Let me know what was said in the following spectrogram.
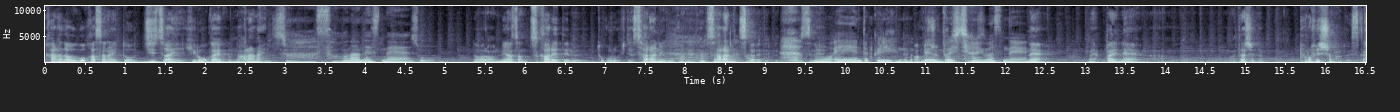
体を動かさないと実は疲労回復にならないんですよ。ああそうなんですね。そう。だから皆さん疲れてるところ来てさらに動かないからさらに疲れてくるんですね。もう永遠とクリループしちゃいますね。ね。まあやっぱりねあの私たちはプロフェッショナルですか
